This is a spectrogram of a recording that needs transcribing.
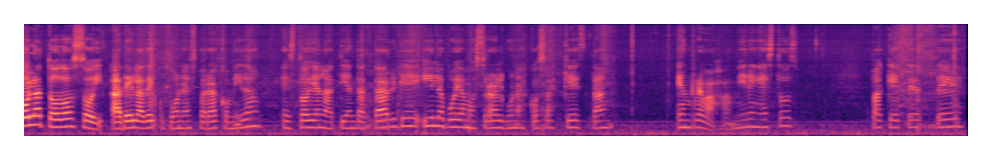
Hola a todos, soy Adela de Cupones para Comida. Estoy en la tienda Target y les voy a mostrar algunas cosas que están en rebaja. Miren estos paquetes de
